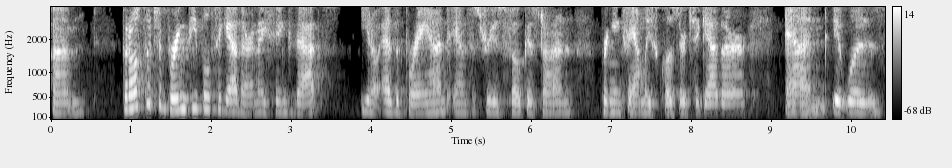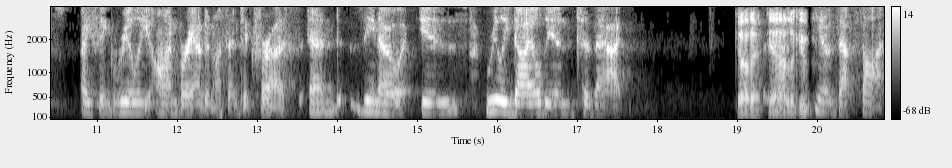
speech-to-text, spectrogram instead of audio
um, but also to bring people together. And I think that's, you know, as a brand, Ancestry is focused on bringing families closer together and it was I think really on brand and authentic for us. And Zeno is really dialed into that. Got it. Yeah, looking. You know that thought.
